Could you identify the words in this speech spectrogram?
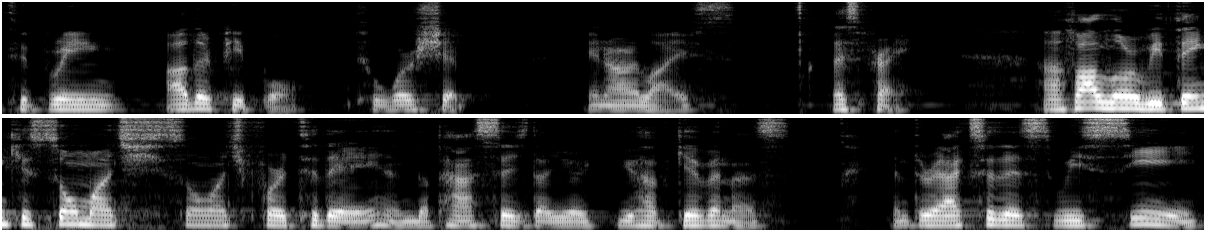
to bring other people to worship in our lives. Let's pray. Uh, Father Lord, we thank you so much, so much for today and the passage that you, you have given us. And through Exodus, we see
